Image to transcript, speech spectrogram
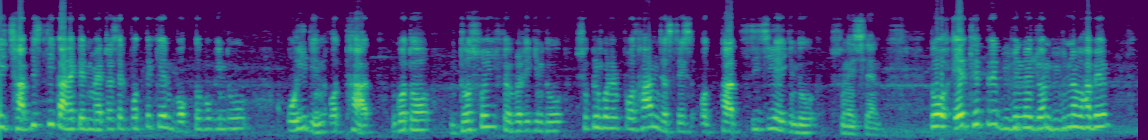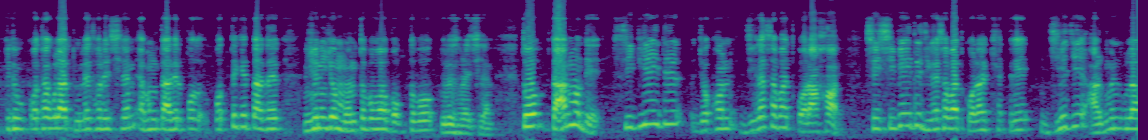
এই ছাব্বিশটি কানেক্টেড ম্যাটার্সের প্রত্যেকের বক্তব্য কিন্তু ওই দিন অর্থাৎ গত দশই ফেব্রুয়ারি কিন্তু সুপ্রিম কোর্টের প্রধান জাস্টিস অর্থাৎ সিজিআই কিন্তু শুনেছিলেন তো এক্ষেত্রে বিভিন্ন জন বিভিন্নভাবে কিছু কথাগুলা তুলে ধরেছিলেন এবং তাদের প্রত্যেকে তাদের নিজ নিজ মন্তব্য বা বক্তব্য তুলে ধরেছিলেন তো তার মধ্যে সিবিআইদের যখন জিজ্ঞাসাবাদ করা হয় সেই সিবিআইতে জিজ্ঞাসাবাদ করার ক্ষেত্রে যে যে আর্গুমেন্টগুলো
